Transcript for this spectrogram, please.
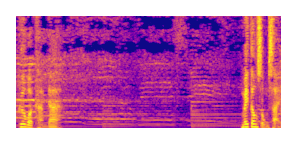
เพื่อวาคานดา ไม่ต้องสงสัย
